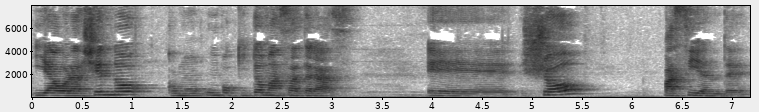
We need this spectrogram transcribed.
Y ahora, yendo como un poquito más atrás, eh, yo paciente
